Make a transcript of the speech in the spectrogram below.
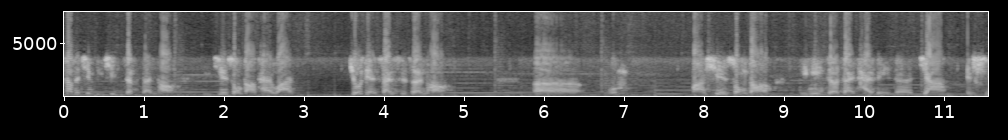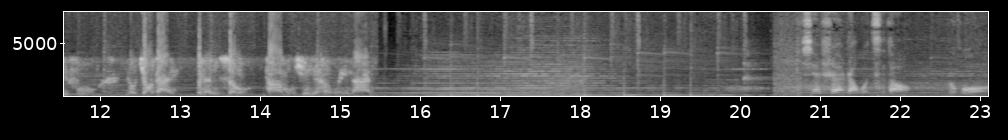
他的亲笔信正本哈已经送到台湾，九点三十分哈，呃，我们把信送到李明哲在台北的家，媳妇有交代不能收，他母亲也很为难。李先生让我知道，如果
